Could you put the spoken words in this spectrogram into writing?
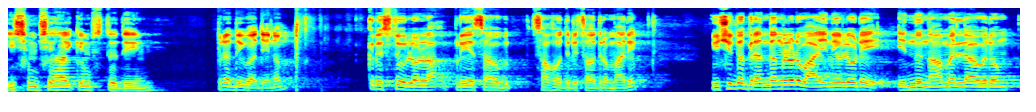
ഈശംഷിഹായ്ക്കും സ്തുതി. പ്രതിവചനം. ക്രിസ്തുവിലുള്ള പ്രിയ സഹോ സഹോദരി സഹോദരന്മാരെ വിശുദ്ധ ഗ്രന്ഥങ്ങളുടെ വായനയിലൂടെ ഇന്ന് നാം എല്ലാവരും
